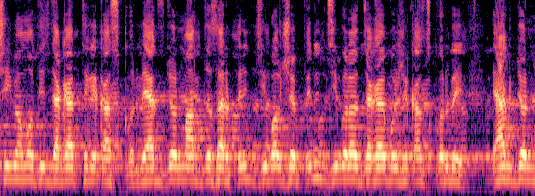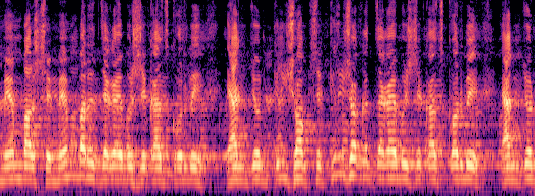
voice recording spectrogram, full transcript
সেই ইমামতির জায়গা থেকে কাজ করবে, একজন মাদ্রাসার প্রিন্সিপাল সে প্রিন্সিপালের জায়গায় বসে কাজ করবে, একজন মেম্বার সে মেম্বারের জায়গায় বসে কাজ করবে, একজন কৃষক সে কৃষকের জায়গায় বসে কাজ করবে, একজন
